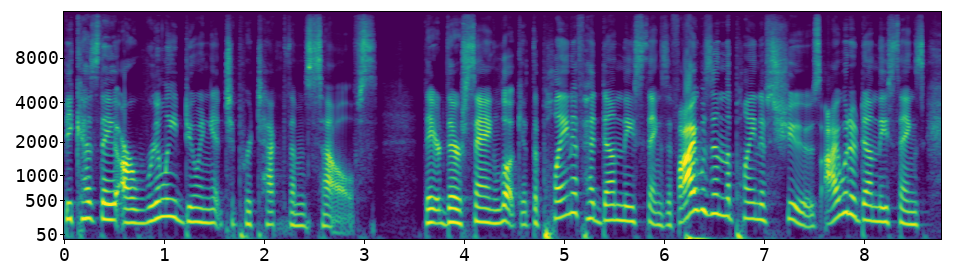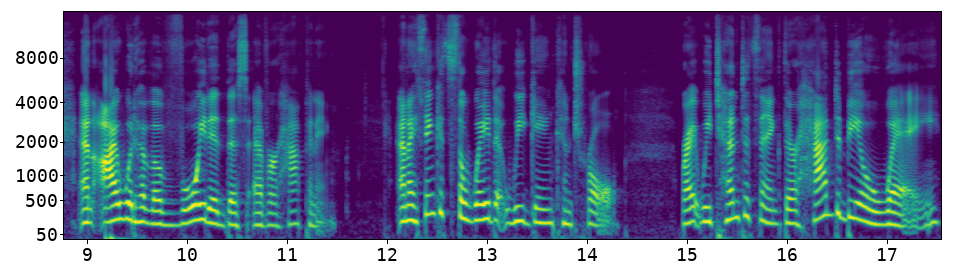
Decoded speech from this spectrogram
Because they are really doing it to protect themselves. They're, they're saying, look, if the plaintiff had done these things, if I was in the plaintiff's shoes, I would have done these things and I would have avoided this ever happening. And I think it's the way that we gain control, right? We tend to think there had to be a way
